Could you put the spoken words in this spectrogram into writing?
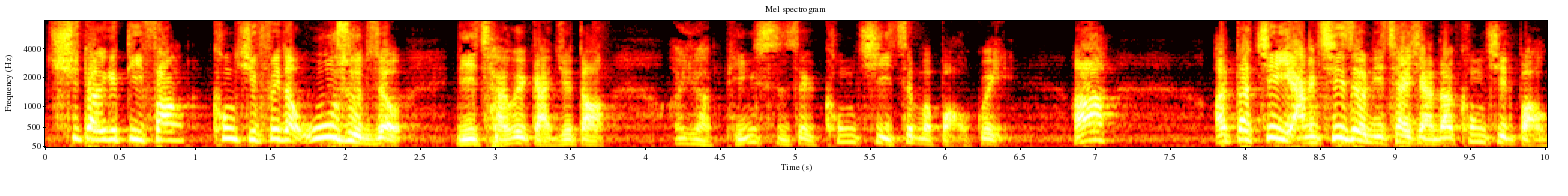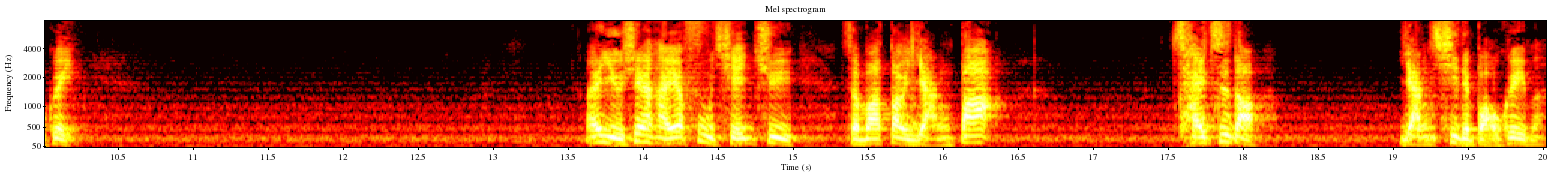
去到一个地方，空气非常污浊的时候，你才会感觉到，哎呀，平时这个空气这么宝贵啊！啊，到接氧气的时候，你才想到空气的宝贵。而有些人还要付钱去什么到氧吧。才知道氧气的宝贵吗？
